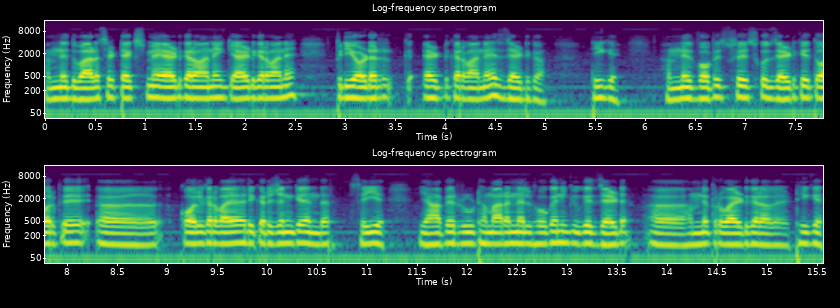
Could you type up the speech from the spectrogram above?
हमने दोबारा से टेक्स्ट में ऐड करवाना है। क्या ऐड करवाना है? प्री ऑर्डर ऐड करवाना है जेड का। ठीक है। हमने वापस से इसको जेड के तौर पे कॉल करवाया रिकर्जन के अंदर। सही है। यहाँ पे रूट हमारा नल होगा नहीं क्योंकि जेड हमने प्रोवाइड करा हुआ है। ठीक है।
